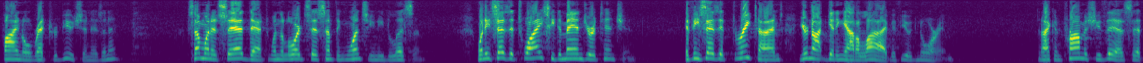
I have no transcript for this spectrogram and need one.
final retribution, isn't it? Someone has said that when the Lord says something once, you need to listen. When He says it twice, He demands your attention. If he says it three times, you're not getting out alive if you ignore him. And I can promise you this that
